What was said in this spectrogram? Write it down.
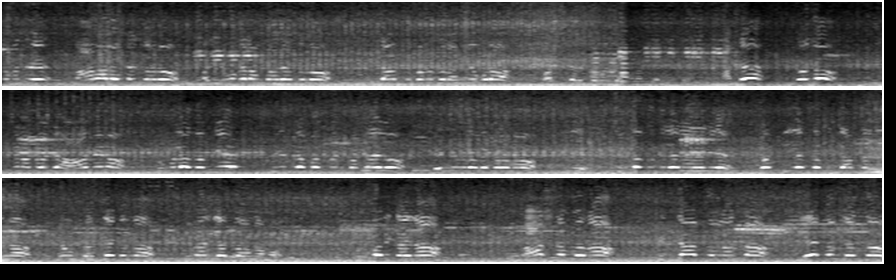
ముఖ్యమంత్రి నారా లోకేష్ గారు మరి యువగలం పాదయాత్రలో విద్యార్థి సమస్యలు అన్నీ కూడా పరిష్కరించమని అంటే ఈరోజు ఇచ్చినటువంటి హామీను దుమ్ములో తొక్కి ఫీజు రియంబర్స్మెంట్ బకాయిలు పెండింగ్లో పెట్టడము ఇది చిత్తశుద్ధి లేనిది టీఎస్ఎఫ్ విద్యార్థులంగా మేము ప్రత్యేకంగా డిమాండ్ చేస్తూ ఉన్నాము. ఇప్పటికైనా రాష్ట్రంలోన విద్యార్థులంతా ఏకం చేస్తాం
